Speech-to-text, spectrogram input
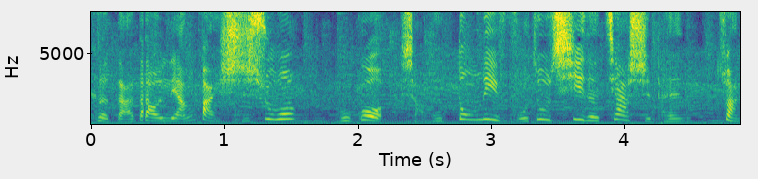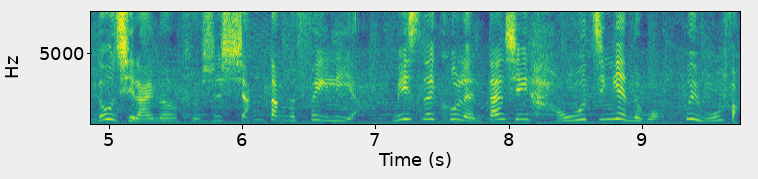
可达到两百时速哦。不过少了动力辅助器的驾驶盆，转动起来呢可是相当的费力啊。Mr. Coolen 担心毫无经验的我会无法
